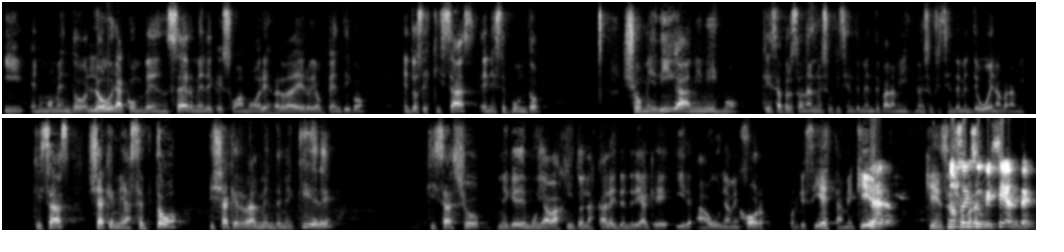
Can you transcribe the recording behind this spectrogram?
y en un momento logra convencerme de que su amor es verdadero y auténtico, entonces quizás en ese punto yo me diga a mí mismo que esa persona no es suficientemente para mí, no es suficientemente buena para mí. Quizás ya que me aceptó y ya que realmente me quiere, quizás yo me quedé muy abajito en la escala y tendría que ir a una mejor, porque si esta me quiere, ¿quién soy no soy suficiente.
